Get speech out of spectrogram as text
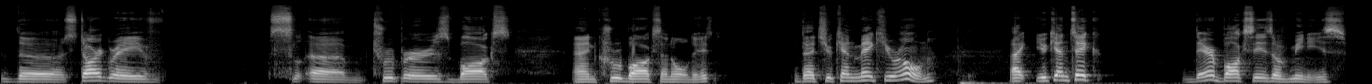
the Stargrave um, troopers box and crew box and all this that you can make your own. Like you can take their boxes of minis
